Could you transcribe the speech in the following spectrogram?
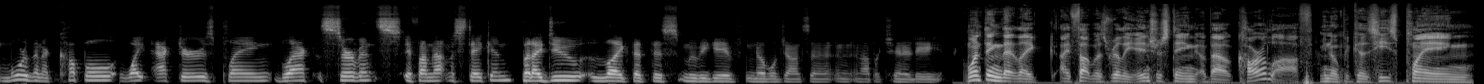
more than a couple white actors playing black servants, if I'm not mistaken. But I do like that this movie gave Noble Johnson an, an opportunity. One thing that like I thought was really interesting about Karloff, you know, because he's playing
